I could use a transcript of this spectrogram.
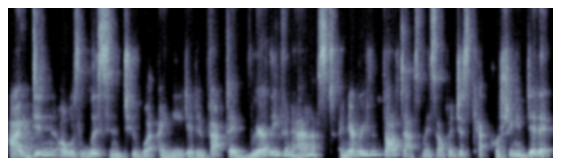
I didn't always listen to what I needed. In fact, I rarely even asked. I never even thought to ask myself. I just kept pushing and did it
